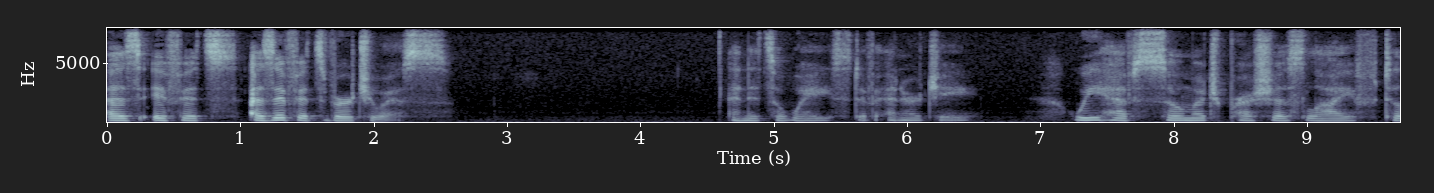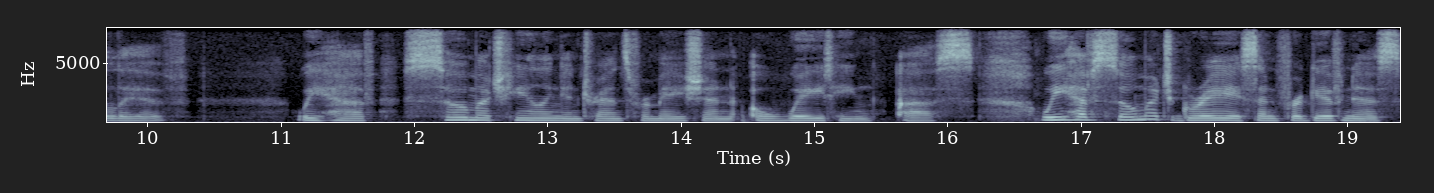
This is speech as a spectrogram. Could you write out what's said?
as if it's as if it's virtuous. And it's a waste of energy. We have so much precious life to live. We have so much healing and transformation awaiting us. We have so much grace and forgiveness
